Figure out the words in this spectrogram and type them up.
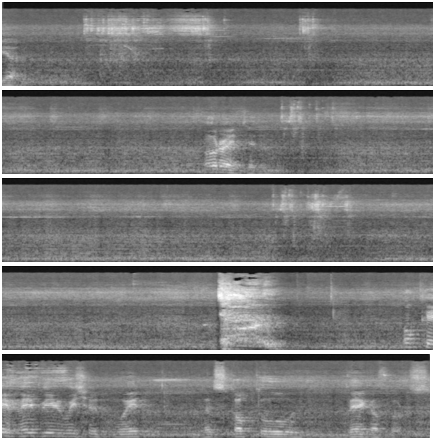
yeah. All right then. Okay, maybe we should wait. Let's talk to Vega first.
